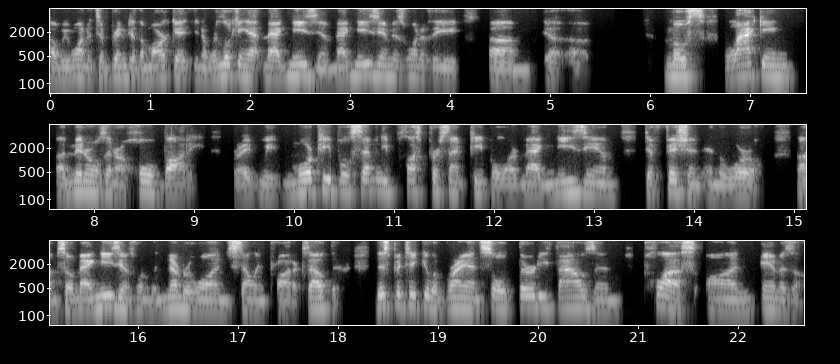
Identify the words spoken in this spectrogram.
uh, we wanted to bring to the market. You know, we're looking at magnesium. Magnesium is one of the um, uh, uh, most lacking uh, minerals in our whole body right? We more people, 70 plus percent people are magnesium deficient in the world. Um, so magnesium is one of the number one selling products out there. This particular brand sold 30,000 plus on Amazon.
